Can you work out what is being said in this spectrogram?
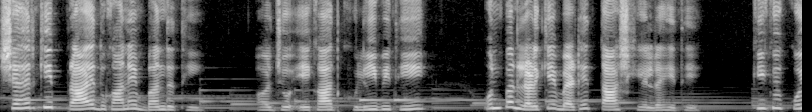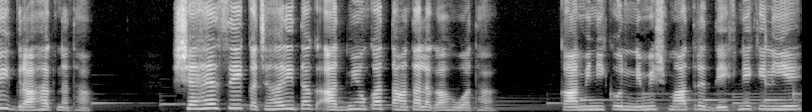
शहर की प्राय दुकानें बंद थीं और जो एकाध खुली भी थी, उन पर लड़के बैठे ताश खेल रहे थे, क्योंकि कोई ग्राहक न था। शहर से कचहरी तक आदमियों का तांता लगा हुआ था। कामिनी को निमिष मात्र देखने के लिए,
